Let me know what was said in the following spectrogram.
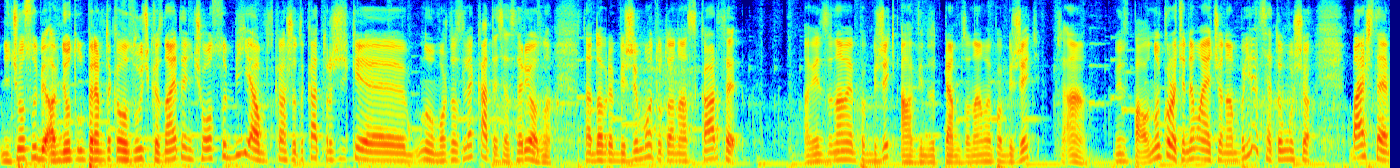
Нічого собі, а в нього тут прям така озвучка, знаєте, нічого собі, я вам скажу, така трошечки, е, ну, можна злякатися, серйозно. Та добре, біжимо, тут у нас карти. А він за нами побіжить? А, він прям за нами побіжить? А, він впав. Ну, коротше, немає чого нам боятися, тому що, бачите,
